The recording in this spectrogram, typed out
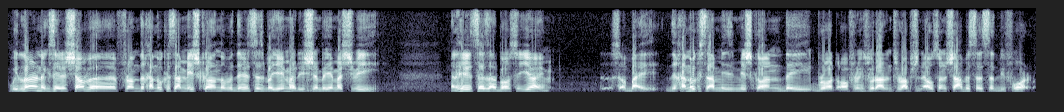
We learn Exer from the Chanukas Mishkan. Over there it says Bayem Harishon Bayem Hashvi, and here it says Arbos Yom. So by the Chanukas Mishkan, they brought offerings without interruption. Also on Shabbos, as said before.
